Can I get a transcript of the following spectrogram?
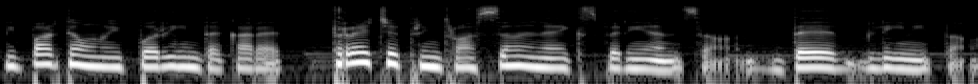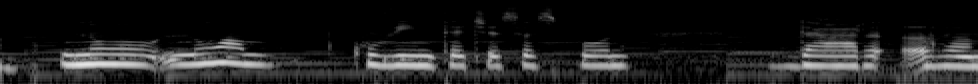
din partea unui părinte care trece printr-o asemenea experiență de limită? Nu, nu am cuvinte ce să spun, dar uh,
